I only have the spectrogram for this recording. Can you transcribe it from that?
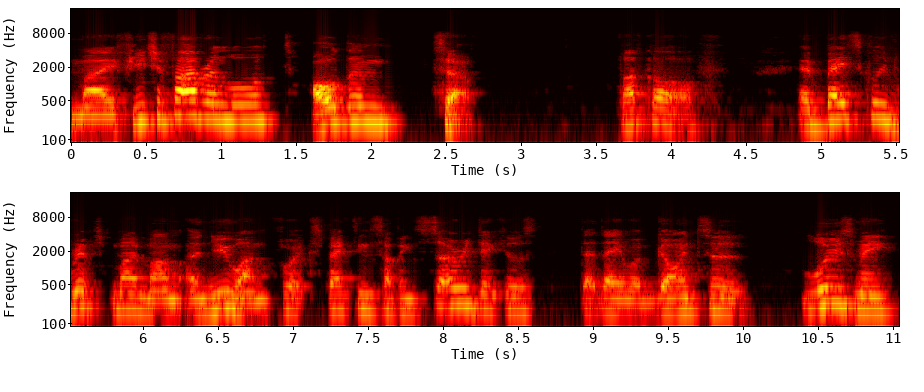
My future father-in-law told them to fuck off and basically ripped my mum a new one for expecting something so ridiculous that they were going to lose me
